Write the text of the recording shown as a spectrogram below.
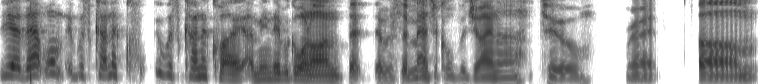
yeah, that one it was kind of it was kind of quiet. I mean, they were going on that there was the magical vagina too. Right. Um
